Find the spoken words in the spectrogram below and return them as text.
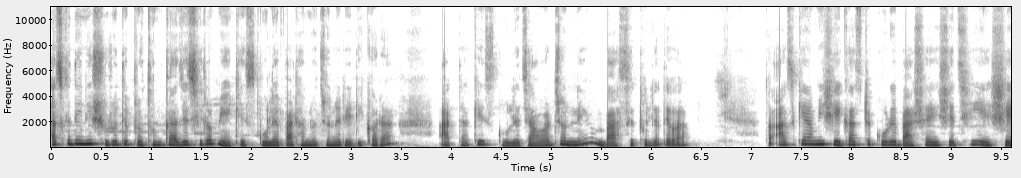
আজকে দিনের শুরুতে প্রথম কাজে ছিল মেয়েকে স্কুলে পাঠানোর জন্য রেডি করা, আর তাকে স্কুলে যাওয়ার জন্যে বাসে তুলে দেওয়া। তো আজকে আমি সেই কাজটা করে বাসায় এসেছি, এসে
